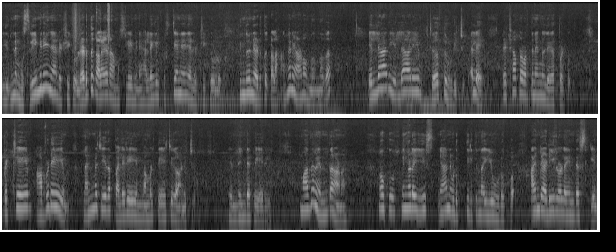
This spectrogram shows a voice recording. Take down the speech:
ഇന്നെ മുസ്ലിമിനെ ഞാൻ രക്ഷിക്കുള്ളൂ. എടുത്ത് കളയടാ മുസ്ലിമിനെ. അല്ലെങ്കിൽ ക്രിസ്ത്യനെ ഞാൻ രക്ഷിക്കുള്ളൂ. ഹിന്ദുവിനെ എടുത്ത് കള. അങ്ങനെയാണോ നിന്നത്? എല്ലാവരും എല്ലാവരെയും ചേർത്ത് പിടിച്ചു അല്ലേ? രക്ഷാപ്രവർത്തനങ്ങളിൽ ഏർപ്പെട്ടു പക്ഷേ അവിടെയും നന്മ ചെയ്ത പലരെയും നമ്മൾ തേച്ച് കാണിച്ചു. എന്തിന്റെ പേരിൽ? മതം എന്താണ്? നോക്കൂ നിങ്ങളുടെ ഈ ഞാൻ ഉടുത്തിരിക്കുന്ന ഈ ഉടുപ്പ് അതിന്റെ അടിയിലുള്ള എന്റെ സ്കിൻ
